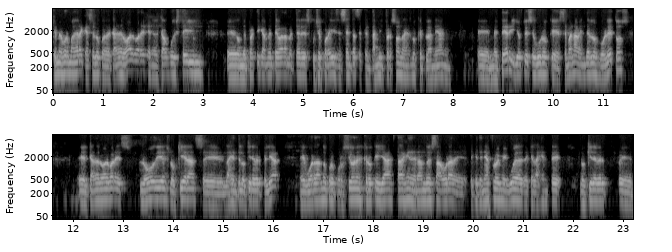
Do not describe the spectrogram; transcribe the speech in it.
qué mejor manera que hacerlo con el Canelo Álvarez en el Cowboy Stadium, eh, donde prácticamente van a meter, escuché por ahí, 60, 70 mil personas es lo que planean eh, meter y yo estoy seguro que se van a vender los boletos. El Canelo Álvarez, lo odies, lo quieras, eh, la gente lo quiere ver pelear. Eh, guardando proporciones, creo que ya está generando esa hora de, que tenía Floyd Mayweather, de que la gente lo quiere ver eh,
